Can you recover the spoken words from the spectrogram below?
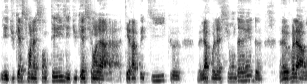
l'éducation à la santé, l'éducation à la thérapeutique, la relation d'aide. voilà,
